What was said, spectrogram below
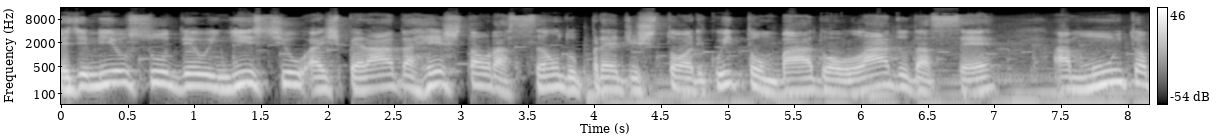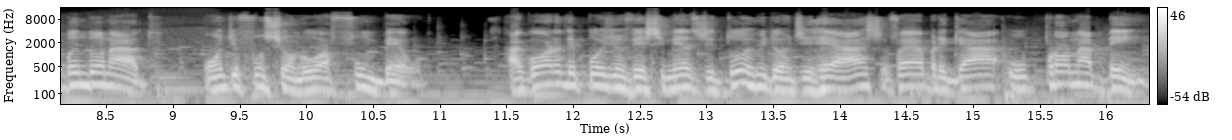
Edmilson deu início à esperada restauração do prédio histórico e tombado ao lado da Sé, há muito abandonado, onde funcionou a Fumbel. Agora, depois de um investimento de 2 milhões de reais, vai abrigar o Pronabem,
